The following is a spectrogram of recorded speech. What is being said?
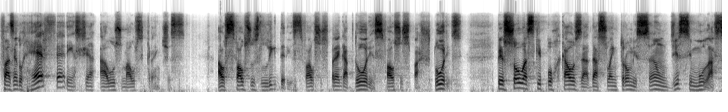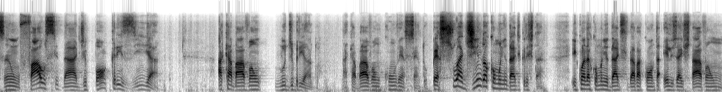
fazendo referência aos maus crentes, aos falsos líderes, falsos pregadores, falsos pastores Pessoas que, por causa da sua intromissão, dissimulação, falsidade, hipocrisia, acabavam ludibriando, acabavam convencendo, persuadindo a comunidade cristã. E quando a comunidade se dava conta, eles já estavam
